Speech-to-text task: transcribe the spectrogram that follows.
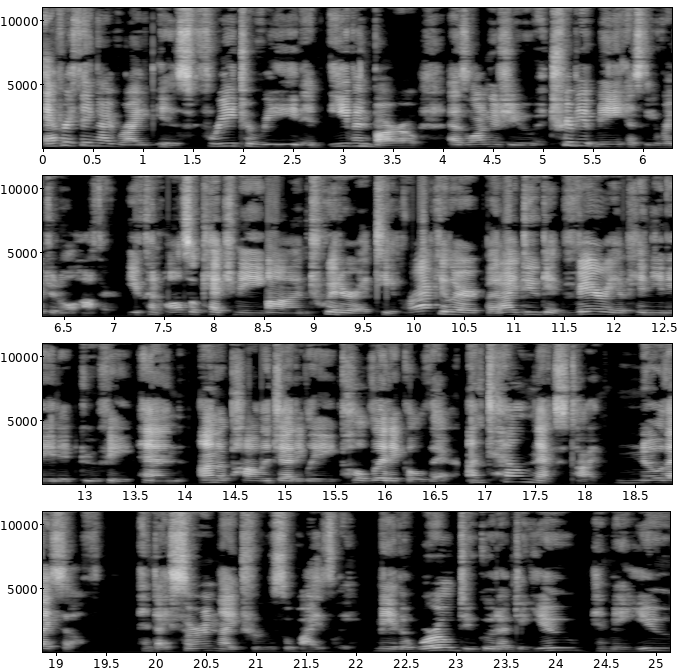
everything I write is free to read and even borrow as long as you attribute me as the original author. You can also catch me on Twitter at TOracular, but I do get very opinionated, goofy, and unapologetically political there. Until next time, know thyself and discern thy truths wisely. May the world do good unto you, and may you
